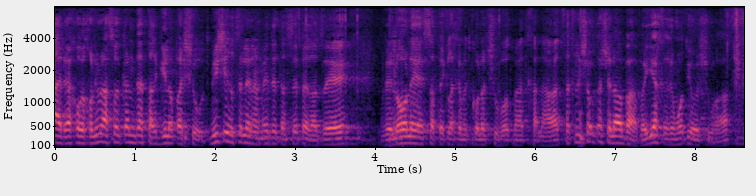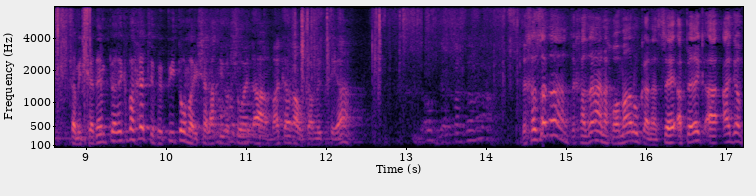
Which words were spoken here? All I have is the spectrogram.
אנחנו יכולים לעשות כאן את התרגיל הפשוט. מי שירצה ללמד את הספר הזה ולא לספק לכם את כל התשובות מההתחלה, צריך לשאול את השאלה הבאה, ויהי אחרי מות יהושע, אתה מתקדם פרק וחצי ופתאום וישלח יהושע את העם, מה קרה? הוא קם לתחייה? זה חזרה, זה חזרה, אנחנו אמרנו כאן, אז הפרק, אגב,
